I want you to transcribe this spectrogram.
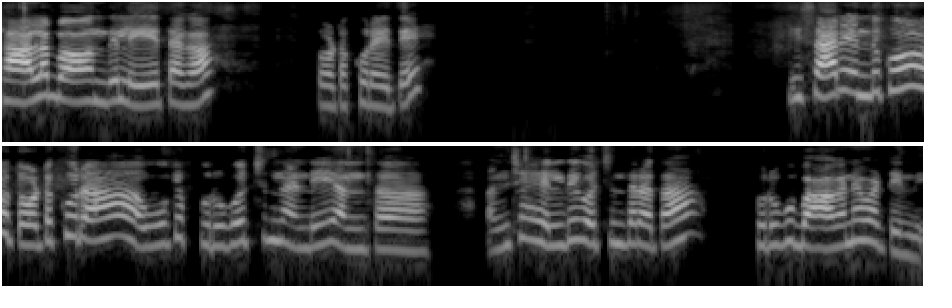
చాలా బాగుంది లేతగా తోటకూర అయితే ఈసారి ఎందుకో తోటకూర ఊకే పురుగు వచ్చిందండి అంత మంచిగా హెల్దీగా వచ్చిన తర్వాత పురుగు బాగానే పట్టింది.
